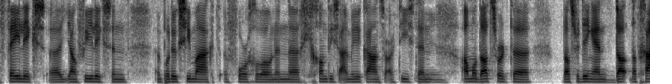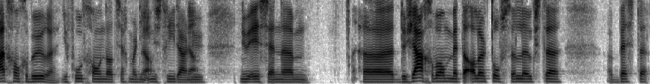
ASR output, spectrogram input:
Felix, eh Young Felix, een, een productie maakt voor gewoon een eh, gigantische Amerikaanse artiest. En allemaal dat soort, eh, dat soort dingen. En dat, dat gaat gewoon gebeuren. Je voelt gewoon dat zeg maar, die Ja. industrie daar Ja. nu, nu is. En, ehm, eh, dus ja, gewoon met de allertofste, leukste, eh, beste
